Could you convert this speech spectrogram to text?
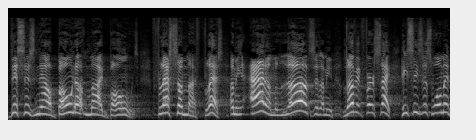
this is now bone of my bones, flesh of my flesh. I mean, Adam loves it. I mean, love at first sight. He sees this woman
